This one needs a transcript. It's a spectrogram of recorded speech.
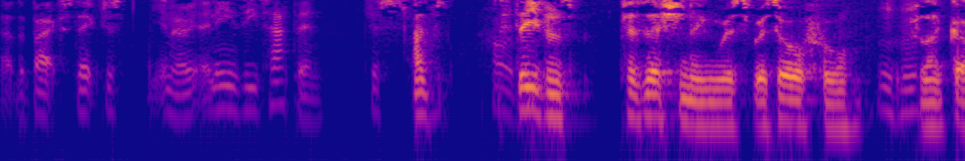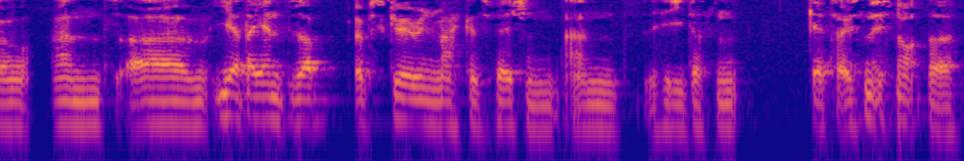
at the back stick, just you know an easy tap in. Just As horrible. Stevens' positioning was, was awful Mm-hmm. for that goal, and um, yeah, they ended up obscuring Macca's vision, and he doesn't get to. It's, it's not the.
